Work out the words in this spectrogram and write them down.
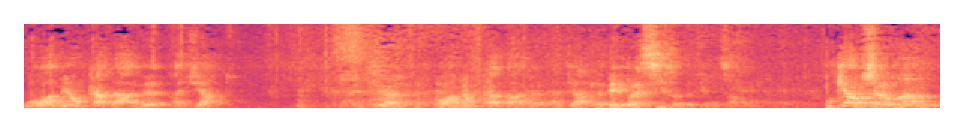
o homem é um cadáver adiado. O homem é um cadáver adiado. É bem precisa a definição. O que é um ser humano?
